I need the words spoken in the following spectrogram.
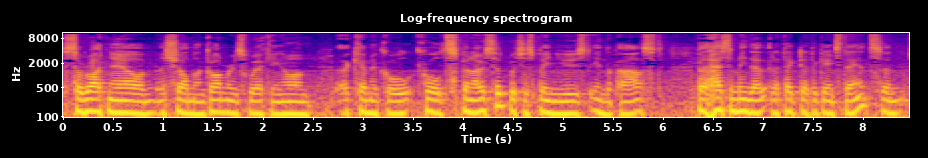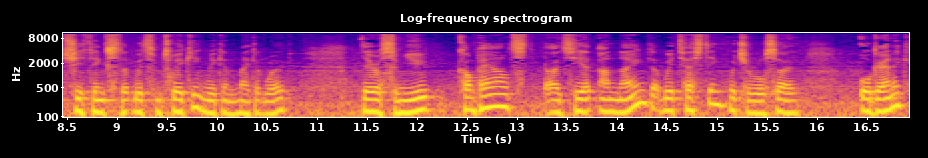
So right now, um, Michelle Montgomery is working on a chemical called spinosad, which has been used in the past, but it hasn't been that effective against ants. And she thinks that with some tweaking, we can make it work. There are some new compounds, as yet unnamed, that we're testing, which are also organic,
